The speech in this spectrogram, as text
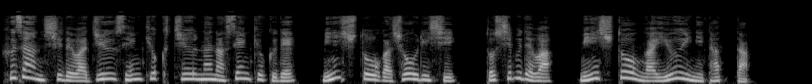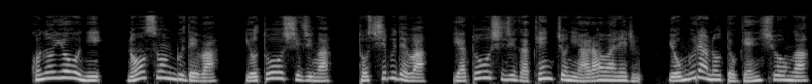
富山市では10選挙区中7選挙区で民主党が勝利し、都市部では民主党が優位に立った。このように農村部では与党支持が、都市部では野党支持が顕著に現れる、与村野と現象が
